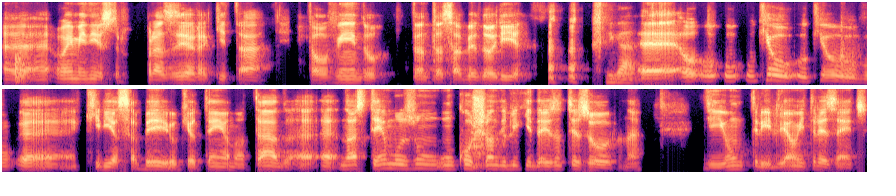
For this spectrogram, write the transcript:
É, oi, ministro. Prazer aqui estar tá, tá ouvindo tanta sabedoria. Obrigado. É, o, o, o, que eu, o que eu é, queria saber, o que eu tenho anotado, é, é nós temos um, um colchão de liquidez no Tesouro, né? De 1 trilhão e 300,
